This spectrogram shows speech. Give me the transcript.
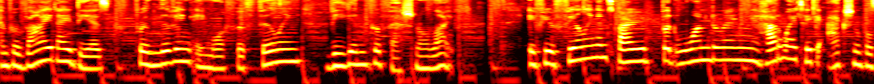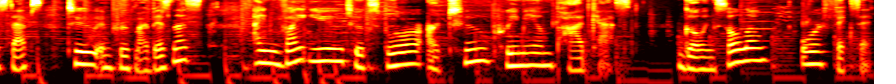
and provide ideas for living a more fulfilling vegan professional life. If you're feeling inspired but wondering how do I take actionable steps to improve my business, I invite you to explore our two premium podcasts, Going Solo or Fix It.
